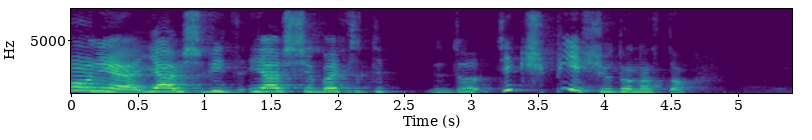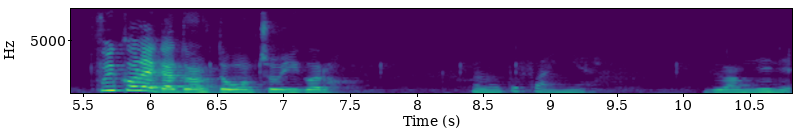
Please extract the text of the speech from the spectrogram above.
O nie, ja już widzę, ja już się boję, co ty... Do, jakiś piesiu do nas do... Twój kolega do nas dołączył, Igor. No to fajnie. Dla mnie nie.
